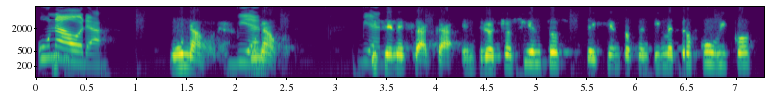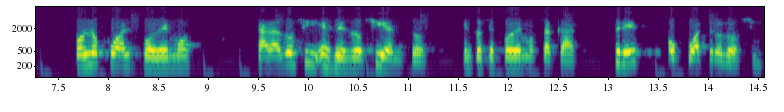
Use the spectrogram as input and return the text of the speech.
una hora. Una hora. Bien. Una hora. Bien. Y se le saca entre 800 y 600 centímetros cúbicos, con lo cual podemos, cada dosis es de 200, entonces podemos sacar tres o cuatro dosis.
